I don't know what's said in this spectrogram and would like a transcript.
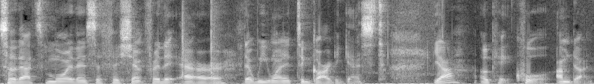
So that's more than sufficient for the error that we wanted to guard against. Yeah? Okay, cool. I'm done.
